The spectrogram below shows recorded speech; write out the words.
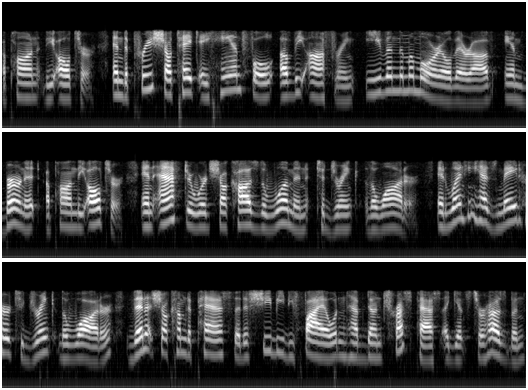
upon the altar. And the priest shall take a handful of the offering, even the memorial thereof, and burn it upon the altar, and afterward shall cause the woman to drink the water. And when he has made her to drink the water, then it shall come to pass that if she be defiled and have done trespass against her husband,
